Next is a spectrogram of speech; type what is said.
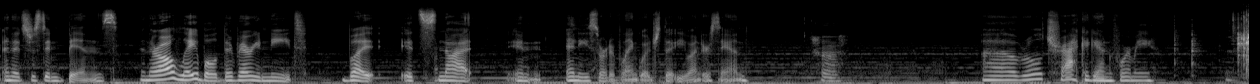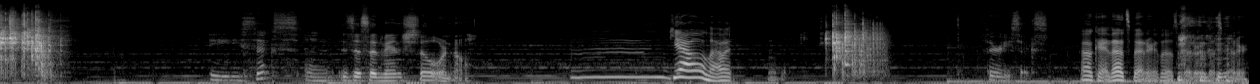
And it's just in bins. And they're all labeled, they're very neat, but it's not in any sort of language that you understand. Huh. Uh, roll track again for me. 86. And is this advantage still or no? Mm, yeah, I'll allow it. 36. Okay, that's better. That's better. That's better.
